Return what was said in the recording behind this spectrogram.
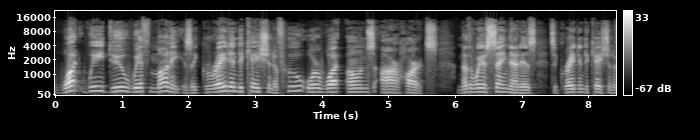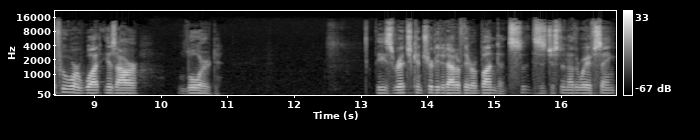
What we do with money is a great indication of who or what owns our hearts. Another way of saying that is it's a great indication of who or what is our Lord. These rich contributed out of their abundance. This is just another way of saying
